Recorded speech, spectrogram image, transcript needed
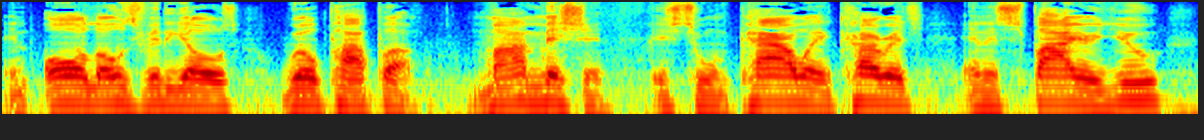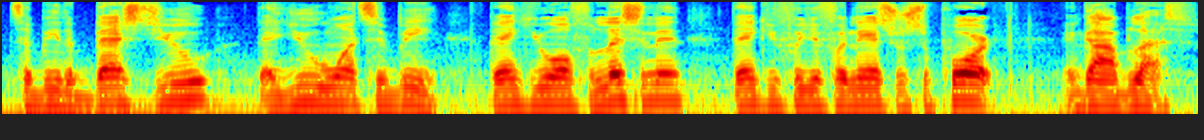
and all those videos will pop up. My mission is to empower, encourage, and inspire you to be the best you that you want to be. Thank you all for listening. Thank you for your financial support, and God bless.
